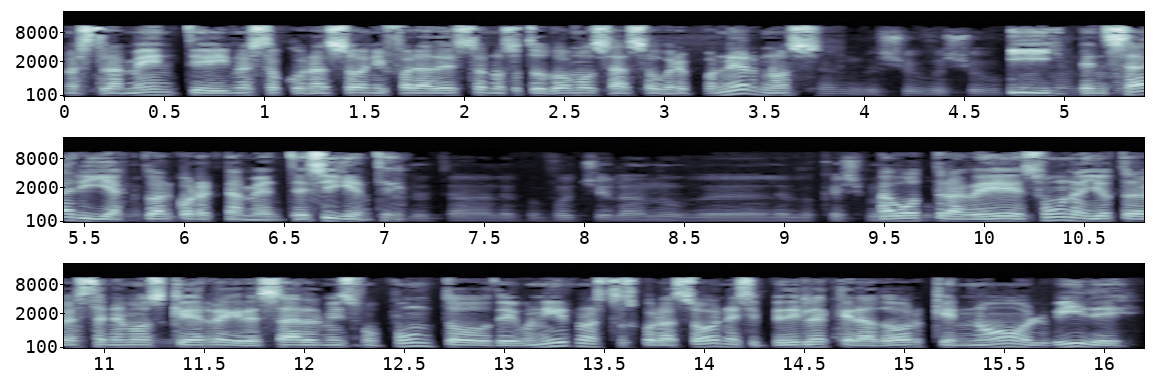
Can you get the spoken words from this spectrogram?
nuestra mente y nuestro corazón y fuera de esto nosotros vamos a sobreponernos y pensar y actuar correctamente. Siguiente. Otra vez, una y otra vez tenemos que regresar al mismo punto de unir nuestros corazones y pedirle al Creador que no olvide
